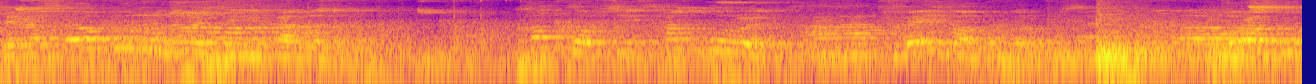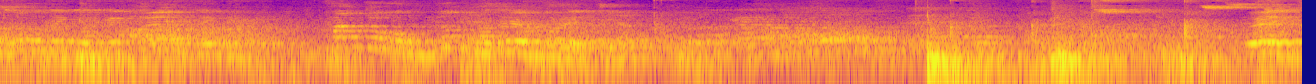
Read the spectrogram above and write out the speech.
제가 서브를 넣을 테니까는 커트 없이 3구를 다 드레이브 한번 걸어보세요. 돌아서 무조건 되고 드레이브 되고 한쪽은 무조건 다 드레이브 걸어야지. 왜?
